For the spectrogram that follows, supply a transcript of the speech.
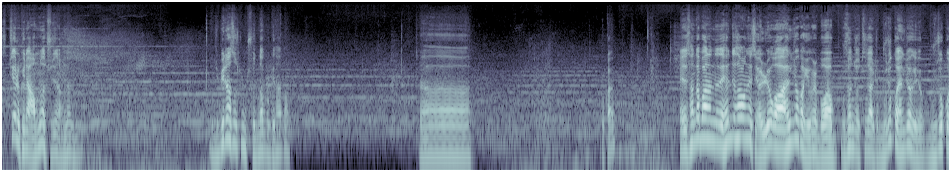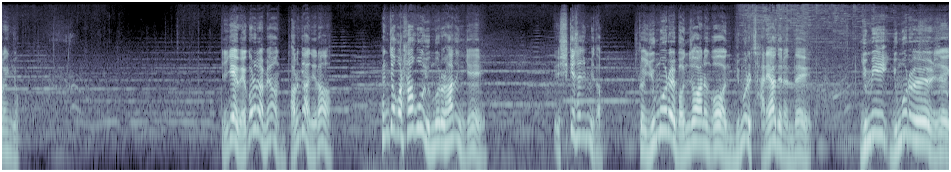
숙제를 그냥 아무나 주진 않는데. 유비라서 좀 줬나 보긴 하다. 자 볼까요? 애들 상담받았는데 현재 상황에서 연료가 행적과 유물 뭐야 우선적 투자할 때 무조건 행적이에요. 무조건 행적 이게 왜 그러냐면 다른 게 아니라 행적을 하고 유물을 하는 게 쉽게 찾집니다 그 유물을 먼저 하는 건 유물을 잘해야 되는데 유미 유물을 이제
